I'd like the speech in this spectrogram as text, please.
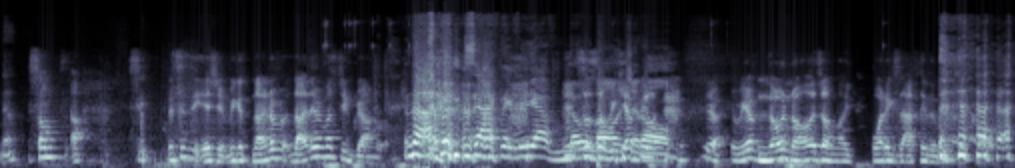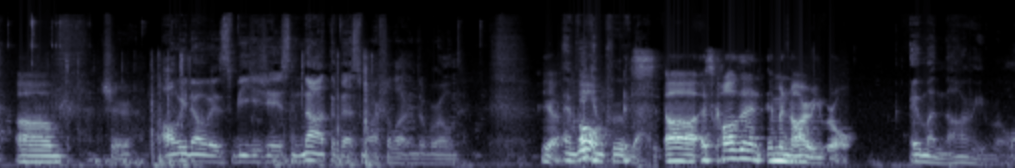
No. Some uh, see, this is the issue because neither neither of us do groundwork. No, exactly. We have no So- so knowledge at all. Yeah, we have no knowledge on like what exactly the moves are called. Um, Sure. All we know is BJJ is not the best martial art in the world. yeah, And we oh, can prove it's, Uh, it's called an Imanari roll. Imanari roll.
